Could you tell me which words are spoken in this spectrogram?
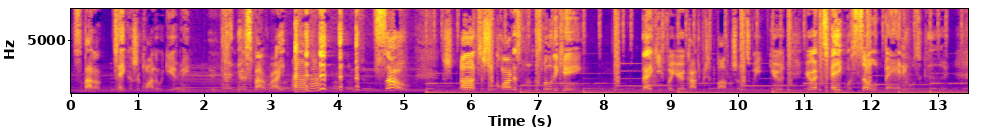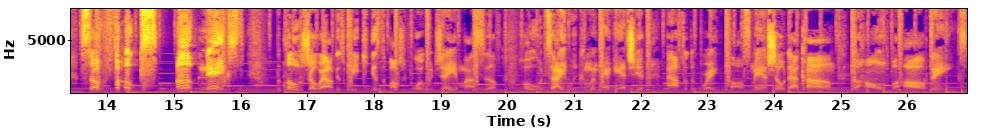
It's about a take a Shaquanda would give me. That's about right. Uh-huh. so, uh, to Shaquanda Smoothie King, thank you for your contribution to the Bossman Show this week. Your your take was so bad it was good. So, folks, up next, the close show out this week is the Boss Report with Jay and myself. Hold tight, we coming back at you after the break. BossManShow.com, the home for all things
